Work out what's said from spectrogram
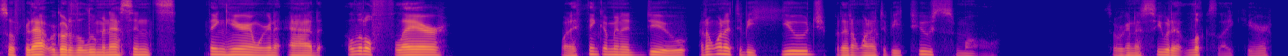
So for that, we'll go to the luminescence thing here and we're going to add a little flare. What I think I'm going to do, I don't want it to be huge, but I don't want it to be too small. So we're going to see what it looks like here.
